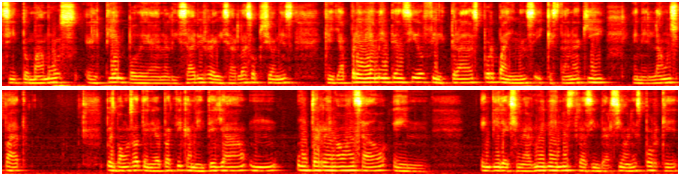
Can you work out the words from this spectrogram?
si tomamos el tiempo de analizar y revisar las opciones que ya previamente han sido filtradas por Binance y que están aquí en el Launchpad, pues vamos a tener prácticamente ya un, terreno avanzado en, direccionar muy bien nuestras inversiones porque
